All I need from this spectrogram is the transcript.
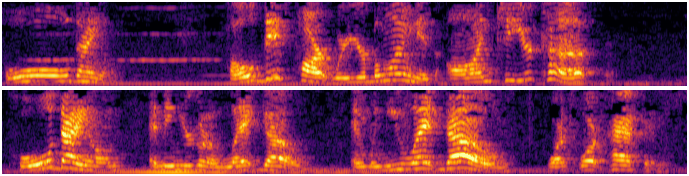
pull down. Hold this part where your balloon is onto your cup. Pull down, and then you're going to let go. And when you let go, watch what happens.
